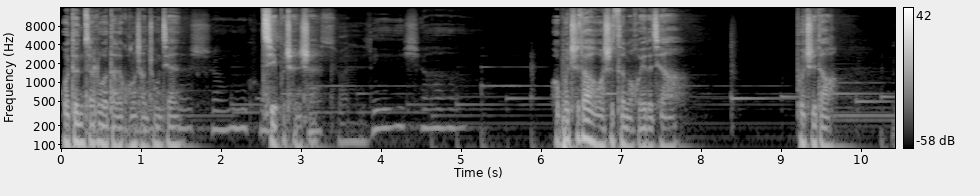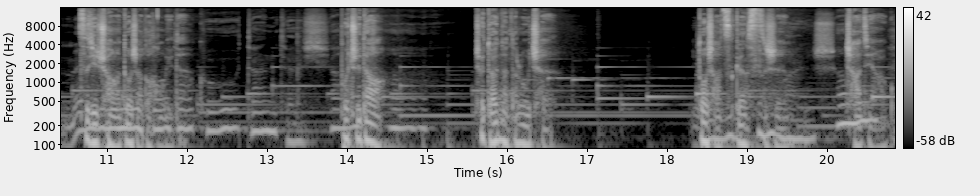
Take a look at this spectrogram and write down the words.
我蹲在偌大的广场中间，泣不成声。我不知道我是怎么回的家，不知道自己闯了多少个红绿灯，不知道这短短的路程，多少次跟死神擦肩而过。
